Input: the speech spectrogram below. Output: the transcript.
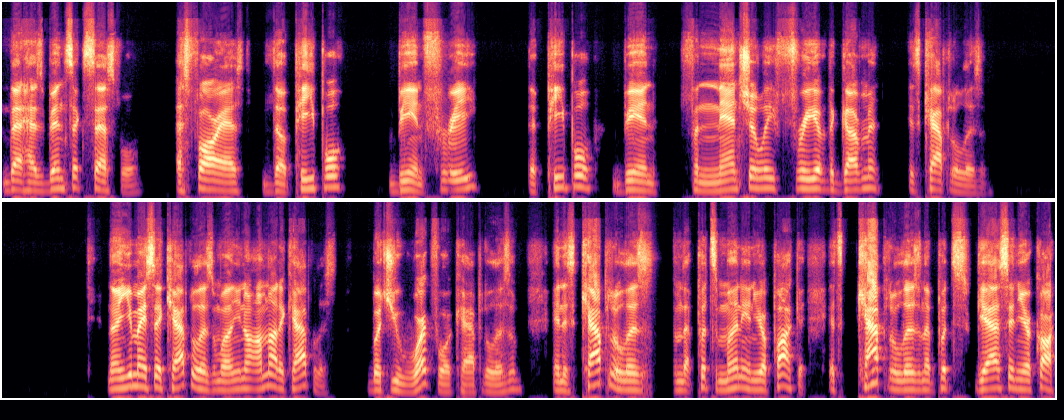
that has been successful as far as the people being free, the people being financially free of the government is capitalism. Now, you may say capitalism, well, you know, I'm not a capitalist, but you work for capitalism, and it's capitalism that puts money in your pocket. It's capitalism that puts gas in your car,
